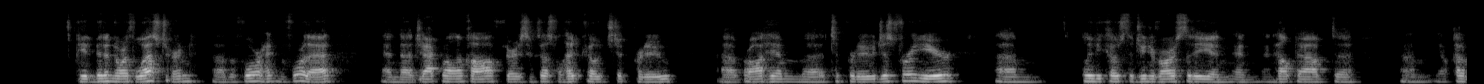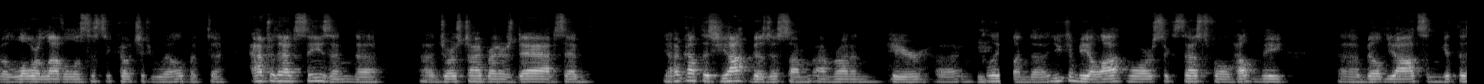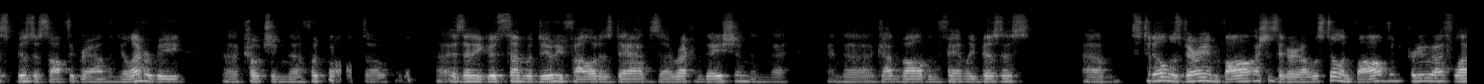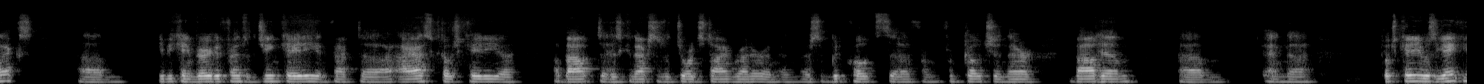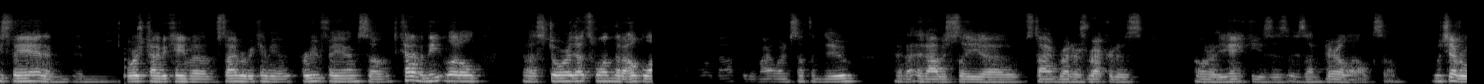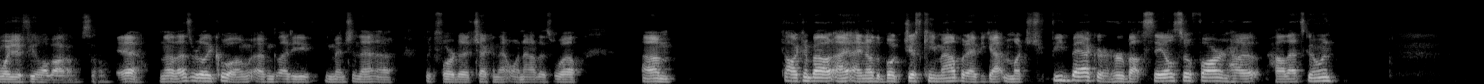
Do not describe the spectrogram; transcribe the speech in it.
he had been at Northwestern before before that. And Jack Mollenkopf, very successful head coach at Purdue, uh, brought him uh, to Purdue just for a year. Um, believe he coached the junior varsity and, and, and helped out, uh, um, you know, kind of a lower level assistant coach, if you will. But after that season, George Steinbrenner's dad said, you know, I've got this yacht business I'm, I'm running here uh, in Hmm. Cleveland. Uh, you can be a lot more successful helping me uh, build yachts and get this business off the ground than you'll ever be uh, coaching uh, football. So, uh, as any good son would do, he followed his dad's uh, recommendation and uh, and uh, got involved in the family business. Um, still was very involved. I should say very well. Was still involved in Purdue athletics. Um, he became very good friends with Gene Keady. In fact, uh, I asked Coach Keady uh, about his connections with George Steinbrenner, and, and there's some good quotes uh, from from Coach in there about him. Um, and uh, Coach Keady was a Yankees fan, and, and George kind of became a Steinbrenner became a Purdue fan. So it's kind of a neat little uh, story. That's one that I hope a lot of people know about. That they might learn something new. And, and obviously, uh, Steinbrenner's record as owner of the Yankees is, is unparalleled. So whichever way you feel about him. So Yeah, no, that's really cool. I'm, I'm glad you, you mentioned that. Uh, look forward to checking that one out as well. Um, talking about, I, I know the book just came out, but have you gotten much feedback or heard about sales so far and how, how that's going?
